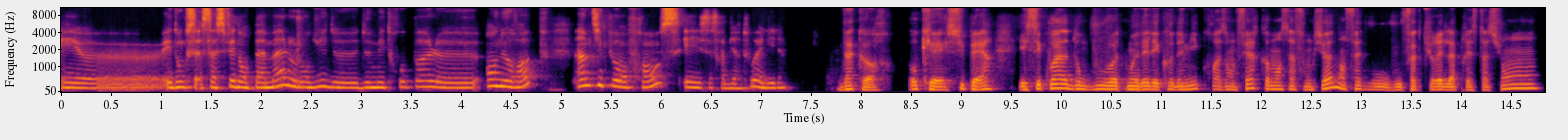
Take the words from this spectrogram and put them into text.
Et, et, donc, ça, se fait dans pas mal aujourd'hui de, de métropoles en Europe, un petit peu en France, et ça sera bientôt à Lille. D'accord. Ok, super. Et c'est quoi donc vous votre modèle économique croisant le fer? Comment ça fonctionne? En fait, vous, facturez de la prestation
